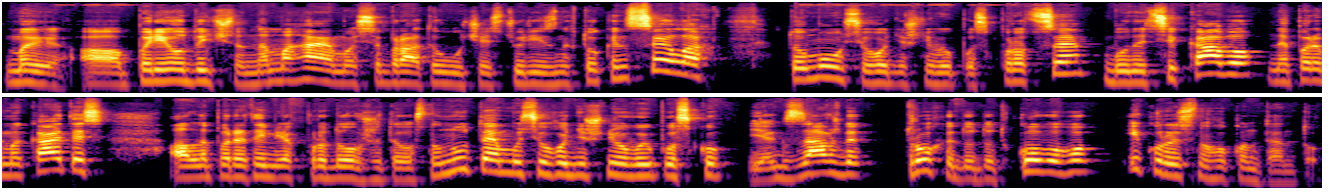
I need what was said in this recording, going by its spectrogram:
Ми а, періодично намагаємося брати участь у різних токен-селах, тому сьогоднішній випуск про це буде цікаво. Не перемикайтесь. Але перед тим як продовжити основну тему сьогоднішнього випуску, як завжди, трохи додаткового і корисного контенту.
